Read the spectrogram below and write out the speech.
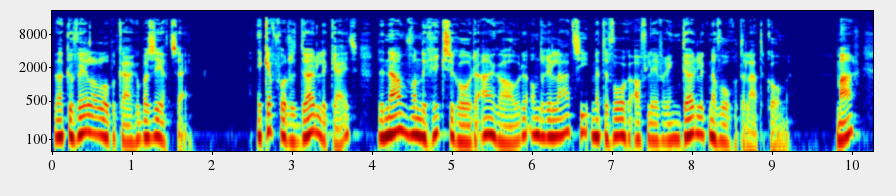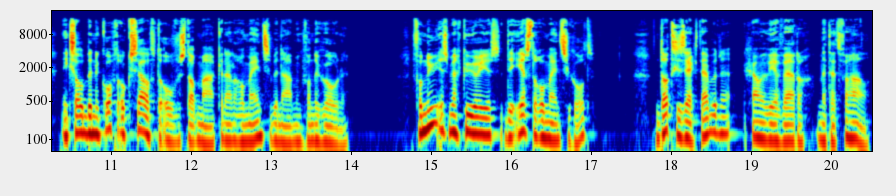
welke veelal op elkaar gebaseerd zijn. Ik heb voor de duidelijkheid de naam van de Griekse goden aangehouden om de relatie met de vorige aflevering duidelijk naar voren te laten komen. Maar ik zal binnenkort ook zelf de overstap maken naar de Romeinse benaming van de goden. Voor nu is Mercurius de eerste Romeinse god. Dat gezegd hebbende gaan we weer verder met het verhaal.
